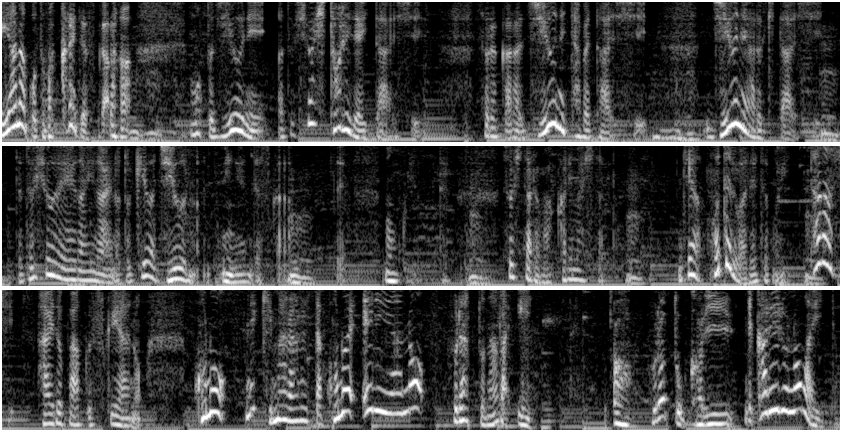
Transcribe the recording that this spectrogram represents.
嫌なことばっかりですから、もっと自由に私は一人でいたいしそれから自由に食べたいし、自由に歩きたいし、で私は映画以外の時は自由な人間ですからうん。って文句言って、そしたら分かりましたと、じゃあホテルは出てもいい。ただしハイドパークスクエアのこのね決まられたこのエリアのフラットならいいあフラット借りで借りるのはいいと。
